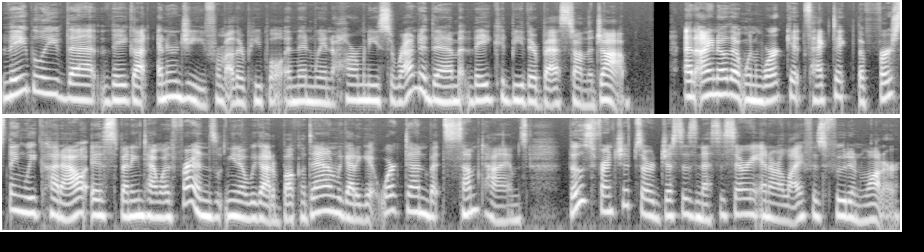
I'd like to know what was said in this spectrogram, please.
They believed that they got energy from other people, and then when harmony surrounded them, they could be their best on the job. And I know that when work gets hectic, the first thing we cut out is spending time with friends. You know, we got to buckle down, we got to get work done, but sometimes those friendships are just as necessary in our life as food and water.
